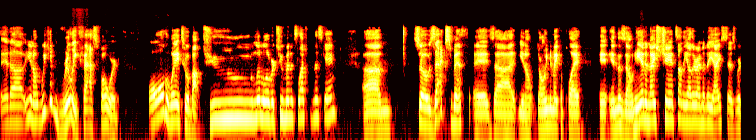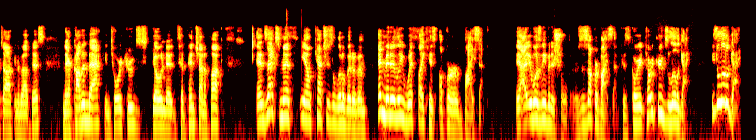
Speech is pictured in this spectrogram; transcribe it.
it uh, you know, we can really fast forward all the way to about two, little over two minutes left in this game. Um, so Zach Smith is, uh, you know, going to make a play in, in, the zone. He had a nice chance on the other end of the ice as we're talking about this. They're coming back, and Torey Krug's going to, to pinch on a puck. And Zach Smith, you know, catches a little bit of him, admittedly with like his upper bicep. Yeah, it wasn't even his shoulder; it was his upper bicep because Torey Krug's a little guy. He's a little guy.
